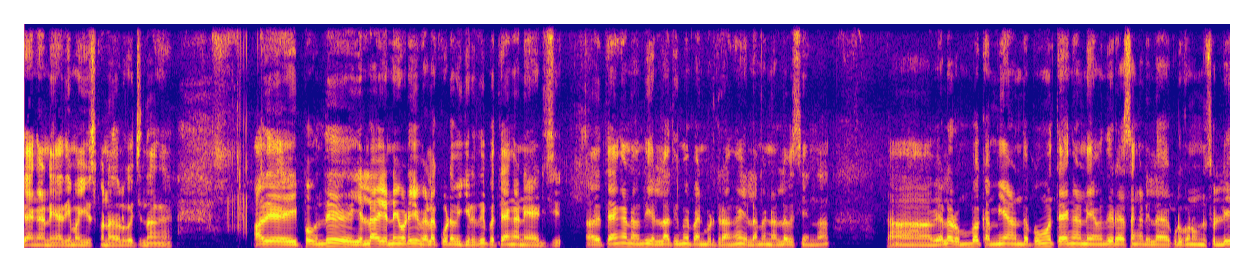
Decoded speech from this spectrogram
தேங்காய் எண்ணெய் அதிகமாக யூஸ் பண்ணாத அளவுக்கு வச்சுருந்தாங்க. அது இப்போ வந்து எல்லா எண்ணெயோடையும் விலை கூட வைக்கிறது இப்போ தேங்காய் எண்ணெய் ஆகிடுச்சு அது தேங்காய் எண்ணெய் வந்து எல்லாத்துக்குமே பயன்படுத்துகிறாங்க எல்லாமே நல்ல விஷயந்தான் விலை ரொம்ப கம்மியாக இருந்தப்பவும் தேங்காய் எண்ணெயை வந்து ரேஷன் கடையில் கொடுக்கணும்னு சொல்லி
